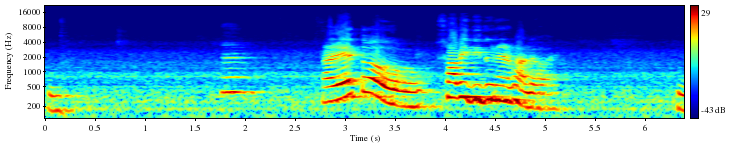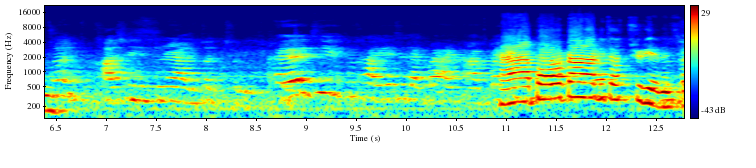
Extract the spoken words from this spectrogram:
হুম। আর এ তো সবই দিদুনের ভালো হয়। হ্যাঁ পরোটা আর আলু চচ্চড়ি। এনেছিল।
